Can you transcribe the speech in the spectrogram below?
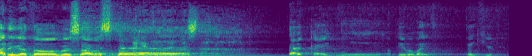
ありがとうございました。ありがとうございました高いね。Okay, bye bye. Thank you.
